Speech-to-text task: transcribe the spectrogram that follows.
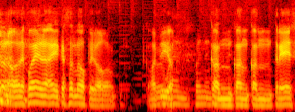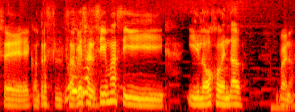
Solo, después hay que hacerlos, pero. Como te digo. buen- con, con, con tres eh, con tres cervezas encima y, y los ojos vendados. Bueno,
